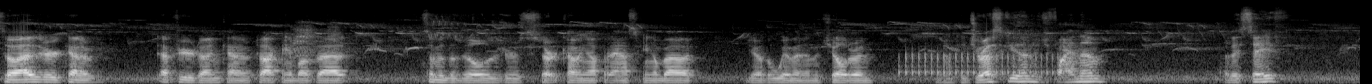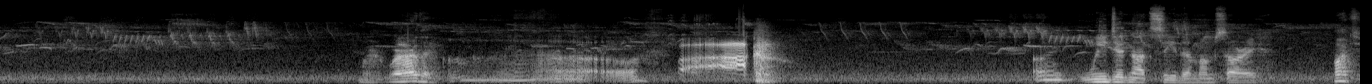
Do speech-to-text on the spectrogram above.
So as you're kind of, after you're done kind of talking about that, some of the villagers start coming up and asking about, you know, the women and the children. You know, Did you rescue them? Did you find them? Are they safe? Where, where are they? Oh. Fuck! We did not see them, I'm sorry. What?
